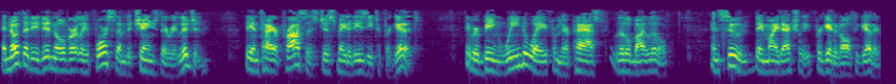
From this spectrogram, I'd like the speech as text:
And note that he didn't overtly force them to change their religion. The entire process just made it easy to forget it. They were being weaned away from their past little by little, and soon they might actually forget it altogether.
